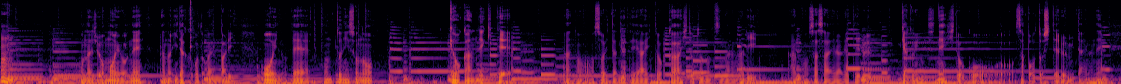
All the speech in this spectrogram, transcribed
同じ思いをねあの抱くことがやっぱり多いので本当にその共感できてあのそういったね出会いとか人とのつながりあの支えられてる逆にですね人をこうサポートしてるみたいなね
